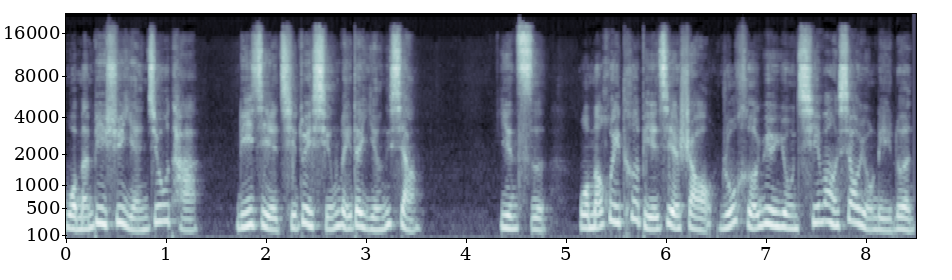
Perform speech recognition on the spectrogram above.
我们必须研究它，理解其对行为的影响。因此，我们会特别介绍如何运用期望效用理论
